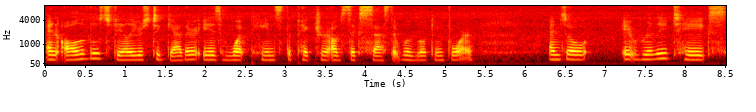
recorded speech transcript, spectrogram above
and all of those failures together is what paints the picture of success that we're looking for. And so it really takes,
